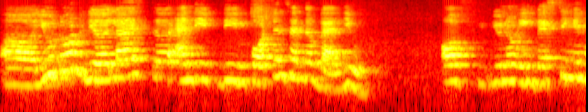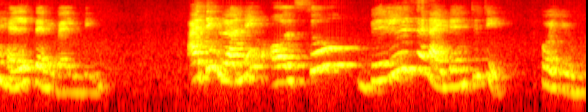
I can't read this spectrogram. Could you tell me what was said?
uh, you don't realize the and the, the importance and the value of you know investing in health and well-being. I think running also builds an identity for you.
